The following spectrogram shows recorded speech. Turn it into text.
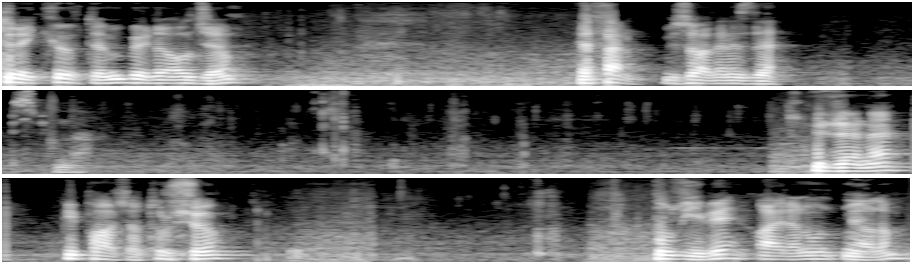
Direkt köftemi böyle alacağım. Efendim müsaadenizle. Bismillah. Üzerine bir parça turşu. Buz gibi ayranı unutmayalım.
